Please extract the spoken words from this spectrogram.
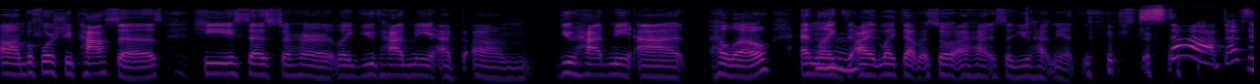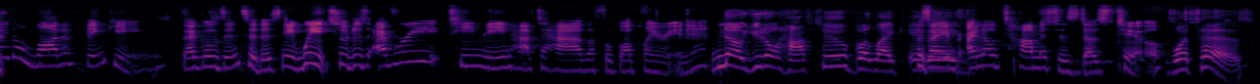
Um, before she passes, he says to her, like, "You've had me at um, you had me at hello," and like Mhm. I like that. So I had said you had me at. Stop. That's like a lot of thinking that goes into this name. Wait, so does every team name have to have a football player in it? no, you don't have to, but like Because I is. I know Thomas's does too. What's his?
